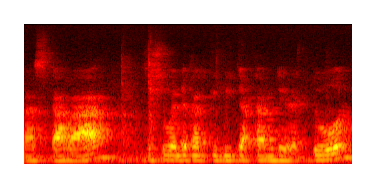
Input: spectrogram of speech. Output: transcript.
Nah, sekarang sesuai dengan kebijakan direktur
